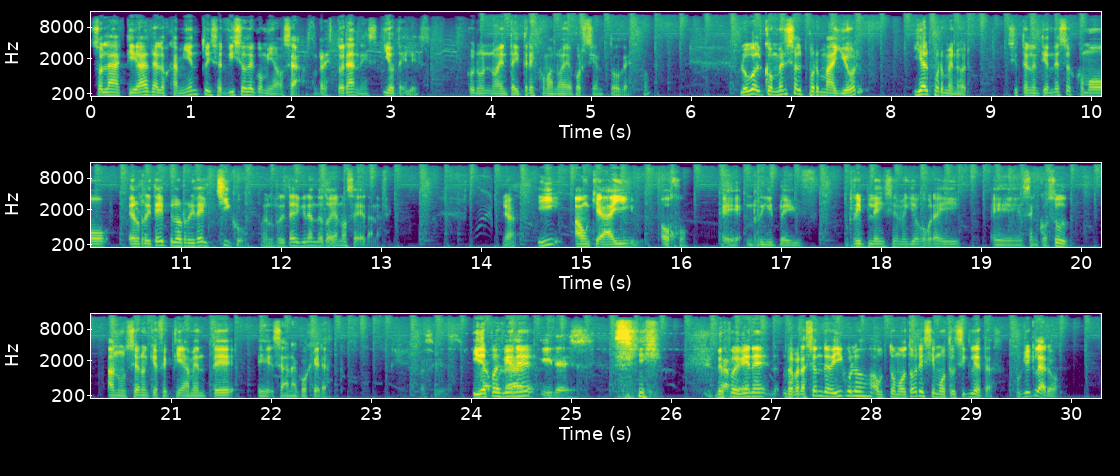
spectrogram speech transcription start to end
son las actividades de alojamiento y servicios de comida, o sea, restaurantes y hoteles, con un 93,9% de esto. Luego el comercio al por mayor y al por menor. Si usted lo entiende, eso es como el retail, pero el retail chico. El retail grande todavía no se ve tan afectado. ¿Ya? Y aunque hay, ojo, eh, Replay, Replay, si no me equivoco por ahí, eh, Cencosud, anunciaron que efectivamente eh, se van a acoger a esto. Así es. Y después viene- Ires. Sí. Después También. viene reparación de vehículos, automotores y motocicletas. Porque claro,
